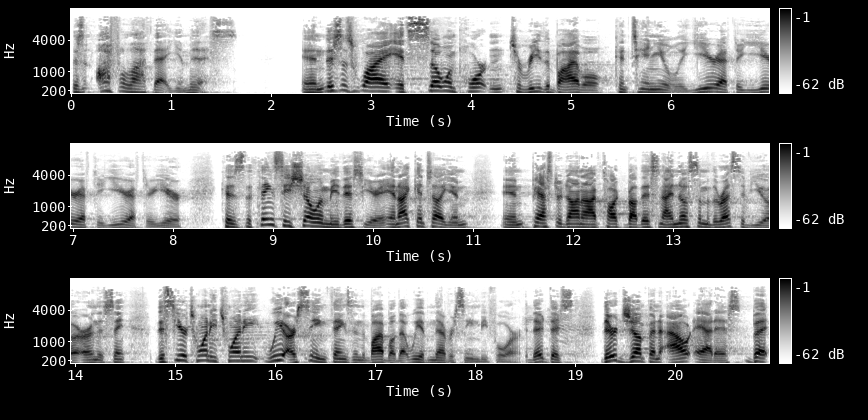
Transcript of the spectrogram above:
there's an awful lot that you miss. And this is why it's so important to read the Bible continually, year after year after year after year. Because the things he's showing me this year, and I can tell you, and, and Pastor and I've talked about this, and I know some of the rest of you are in the same. This year, 2020, we are seeing things in the Bible that we have never seen before. They're, they're, they're jumping out at us, but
